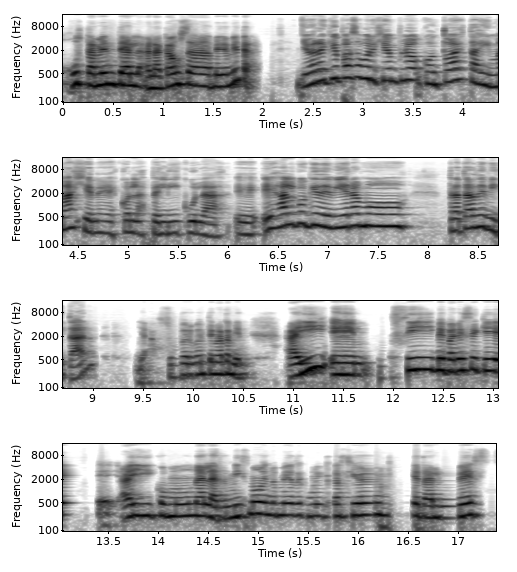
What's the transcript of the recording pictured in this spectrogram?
justamente a la, causa medioambiental. ¿Y ahora qué pasa, por ejemplo, con todas estas imágenes, con las películas? Eh, ¿Es algo que debiéramos tratar de evitar? Ya, súper buen tema también. Ahí eh, sí me parece que hay como un alarmismo en los medios de comunicación que tal vez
